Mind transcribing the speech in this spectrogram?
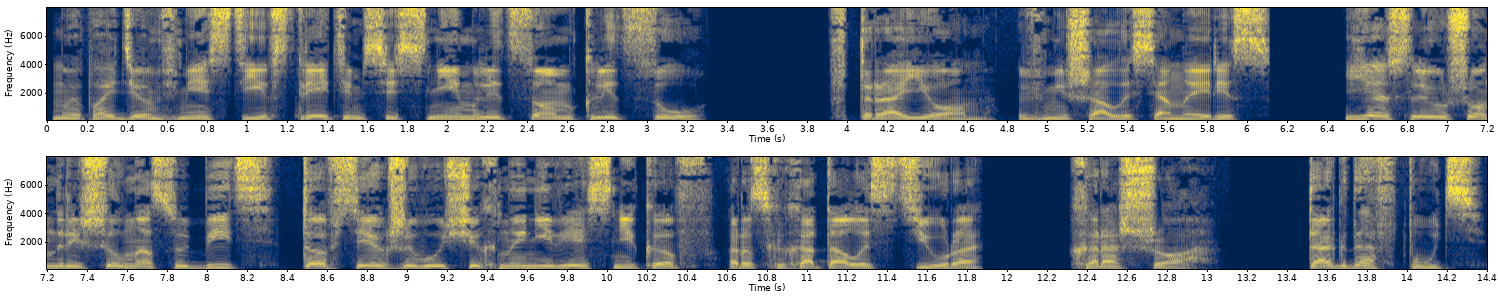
Мы пойдем вместе и встретимся с ним лицом к лицу». «Втроем», — вмешалась Анерис. «Если уж он решил нас убить, то всех живущих ныне вестников», — расхохоталась Тьюра. «Хорошо. Тогда в путь».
